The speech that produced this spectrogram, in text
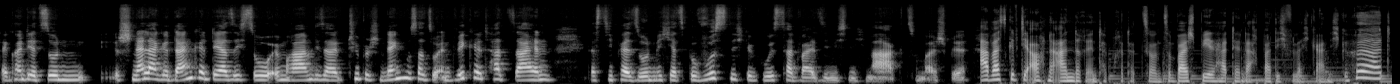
Dann könnte jetzt so ein schneller Gedanke, der sich so im Rahmen dieser typischen Denkmuster so entwickelt hat, sein, dass die Person mich jetzt bewusst nicht gegrüßt hat, weil sie mich nicht mag, zum Beispiel. Aber es gibt ja auch eine andere Interpretation. Zum Beispiel hat der Nachbar dich vielleicht gar nicht gehört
